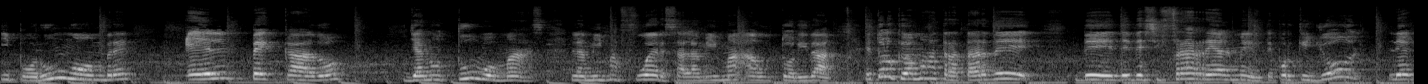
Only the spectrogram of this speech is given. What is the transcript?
Y por un hombre el pecado ya no tuvo más la misma fuerza, la misma autoridad. Esto es lo que vamos a tratar de, de, de descifrar realmente, porque yo le,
